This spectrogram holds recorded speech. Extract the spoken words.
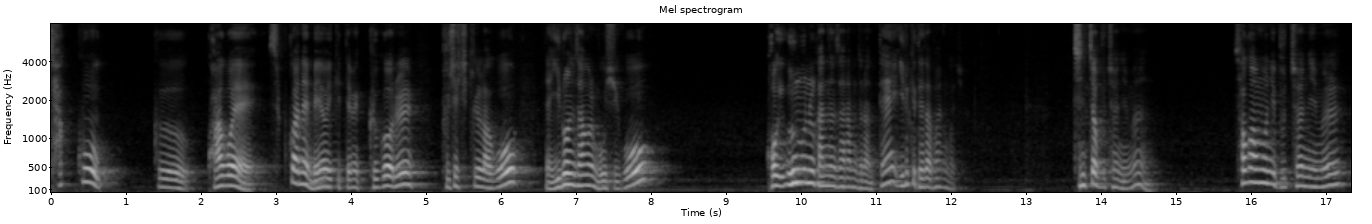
자꾸 그 과거의 습관에 매여 있기 때문에 그거를 부식시키려고 이론상을 모시고 거기 의문을 갖는 사람들한테 이렇게 대답하는 거죠. 진짜 부처님은 서가모니 부처님을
